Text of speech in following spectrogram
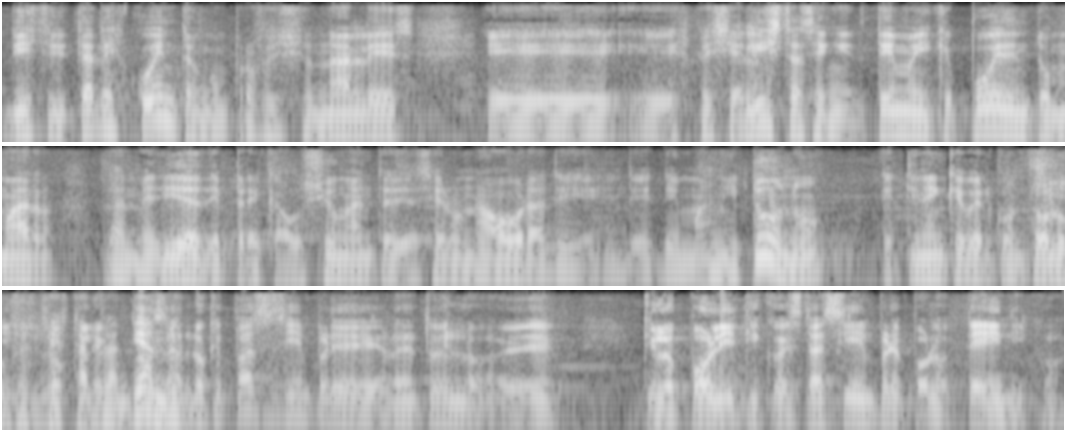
distritales cuentan con profesionales eh, eh, especialistas en el tema y que pueden tomar las medidas de precaución antes de hacer una obra de, de, magnitud, ¿no? Que tienen que ver con todo lo que usted está planteando. lo que pasa siempre, Renato, es lo, eh, que lo político está siempre por lo técnico.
